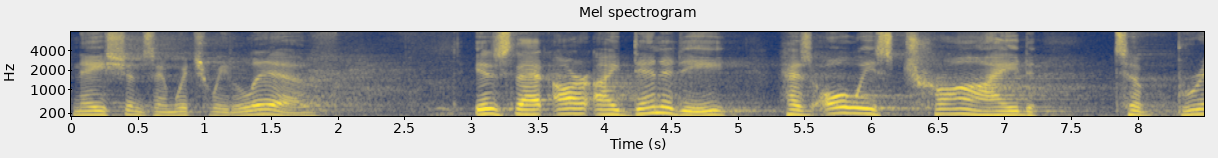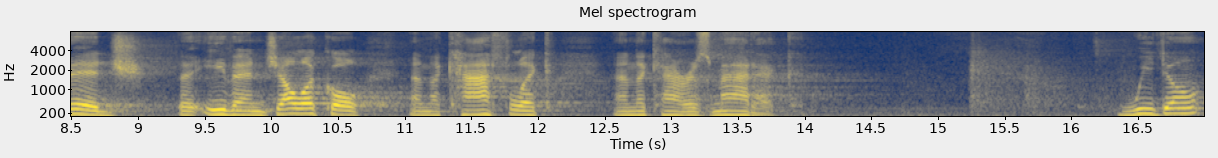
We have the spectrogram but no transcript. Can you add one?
nations in which we live is that our identity has always tried to bridge the evangelical and the Catholic and the charismatic we don't,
